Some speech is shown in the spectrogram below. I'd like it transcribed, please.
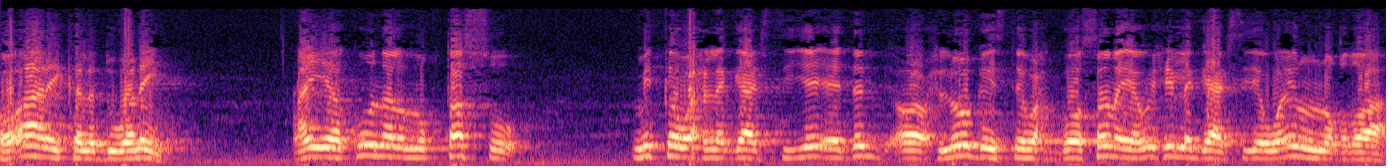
Oo aanay kala duwanayn an yakuuna almuqtasu midka wax la gaadhsiiyey ee dambi oo wax loo geystay wax goosanaya wixii la gaadhsiiyey waa inuu noqdaa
